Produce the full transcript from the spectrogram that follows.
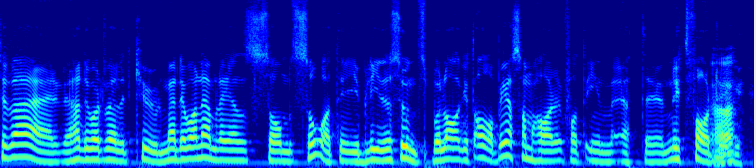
tyvärr. Det hade varit väldigt kul. Men det var nämligen som så att det är Blidösundsbolaget AB som har fått in ett eh, nytt fartyg. Ja.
